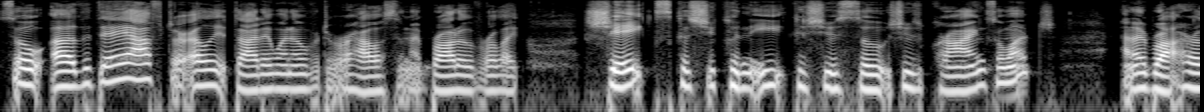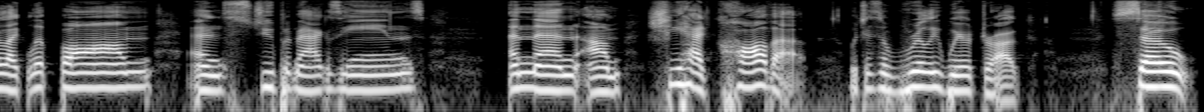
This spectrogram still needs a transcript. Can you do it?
So uh, the day after Elliott died, I went over to her house and I brought over like shakes because she couldn't eat because she was so she was crying so much, and I brought her like lip balm and stupid magazines, and then um, she had kava, which is a really weird drug. So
